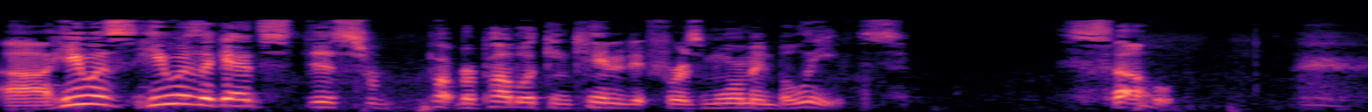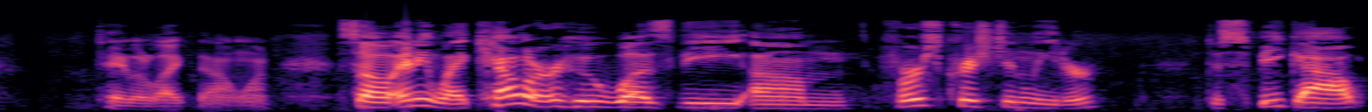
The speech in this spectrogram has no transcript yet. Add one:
uh, he was he was against this Republican candidate for his Mormon beliefs. So Taylor liked that one. So anyway, Keller, who was the um, first Christian leader to speak out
